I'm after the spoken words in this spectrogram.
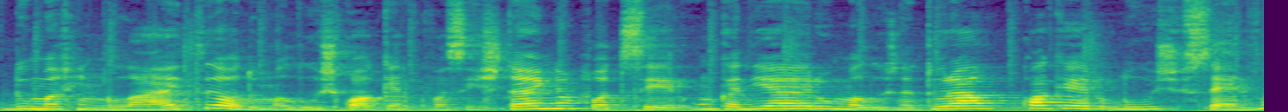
de uma ring light ou de uma luz qualquer que vocês tenham, pode ser um candeeiro, uma luz natural, qualquer luz serve.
